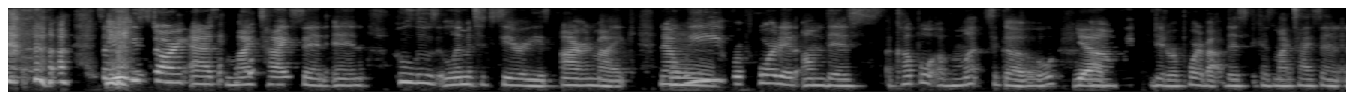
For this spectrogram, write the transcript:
so he'll be starring as Mike Tyson in Hulu's limited series Iron Mike. Now mm. we reported on this a couple of months ago. Yeah, um, we did a report about this because Mike Tyson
